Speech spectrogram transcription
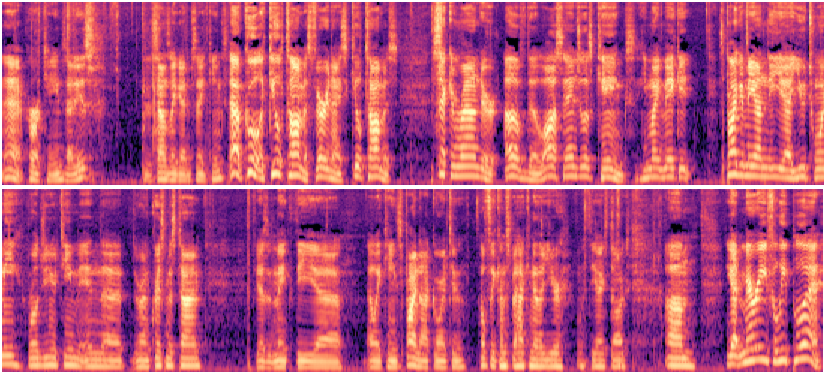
Yeah, Hurricanes, that is. It sounds like I'm saying Kings. Oh, cool, Akil Thomas, very nice. Akil Thomas, second rounder of the Los Angeles Kings. He might make it. It's probably going to be on the uh, U20 World Junior team in uh, around Christmas time. If he doesn't make the uh, LA Kings, probably not going to. Hopefully, comes back another year with the Ice Dogs. Um, you got Marie-Philip Poulin.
